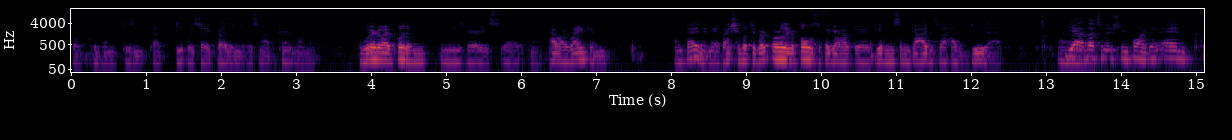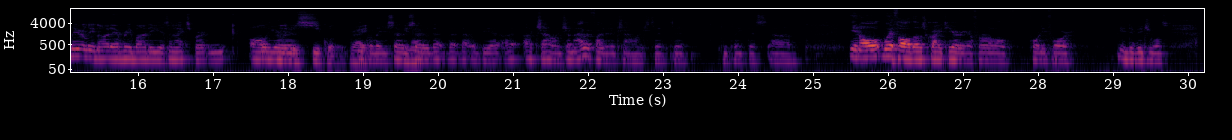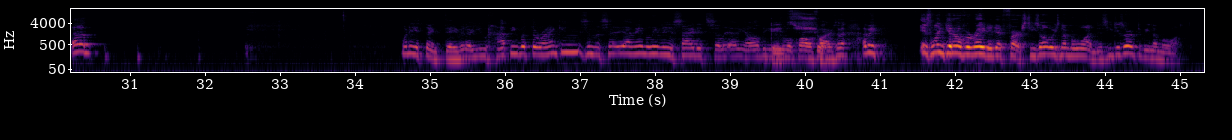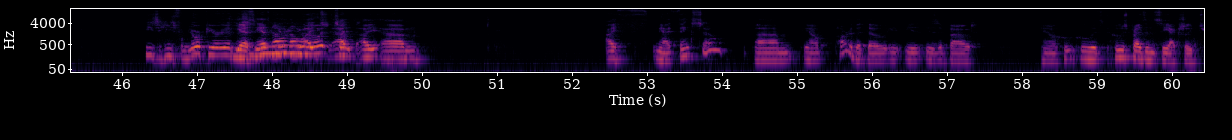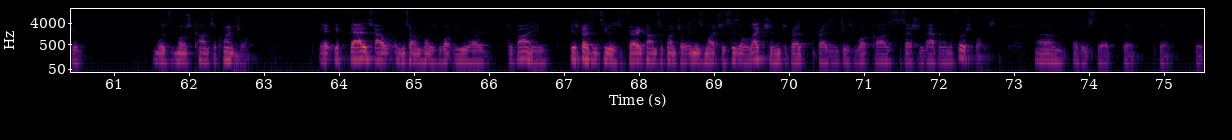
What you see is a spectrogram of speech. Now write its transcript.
Grover Cleveland isn't a deeply studied president, at least not at the current moment where do I put him in these various, uh, you know, how do I rank him? I'm betting they may have actually looked at earlier polls to figure out, uh, give them some guidance about how to do that. Uh, yeah, that's an interesting point, and and clearly not everybody is an expert in all areas equally, right? Equally, so you so that, that that would be a, a, challenge. I mean, I would find it a challenge to to complete this um, in all with all those criteria for all 44 individuals. Um, What do you think, David? Are you happy with the rankings in the? I mean, leaving aside it's silly, you know, all the usual qualifiers. Sure. I mean, is Lincoln overrated at first? He's always number one. Does he deserve to be number one? He's he's from your period. Yes, yes. No, you, no. You know I, so, I, I, um, I, th- I mean, I think so. Um, you know, part of it though is is about, you know, who who is whose presidency actually sort of was the most consequential if that is how, in some ways, what you are defining, his presidency was very consequential in as much as his election to the presidency is what caused secession to happen in the first place. Um, at least the, the, the, the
